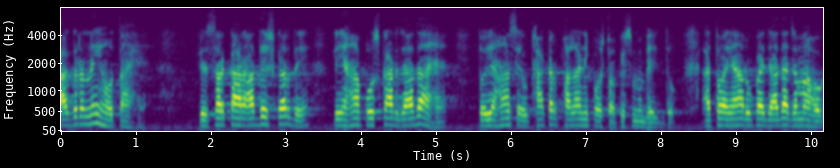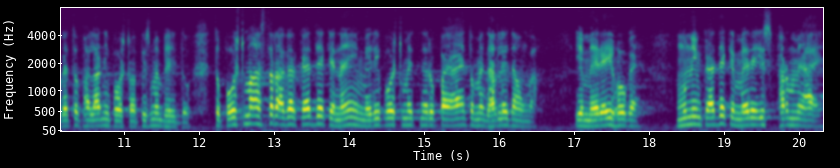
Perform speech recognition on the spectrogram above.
आग्रह नहीं होता है कि सरकार आदेश कर दे कि यहाँ पोस्ट कार्ड ज़्यादा है तो यहाँ से उठाकर फलानी पोस्ट ऑफ़िस में भेज दो। अथवा यहाँ रुपए ज़्यादा जमा हो गए तो फलानी पोस्ट ऑफ़िस में भेज दो। तो पोस्ट मास्टर अगर कह दे कि नहीं, मेरी पोस्ट में इतने रुपए आए तो मैं घर ले जाऊँगा। ये मेरे ही हो गए। मुनिम कह दे कि मेरे इस फर्म में आए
